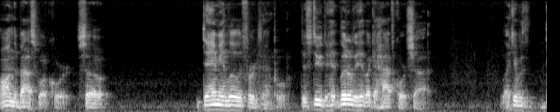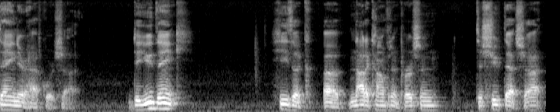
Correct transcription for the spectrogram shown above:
On the basketball court. So, Damian Lillard, for example, this dude hit, literally hit like a half court shot. Like it was dang near a half court shot. Do you think he's a uh, not a confident person to shoot that shot?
